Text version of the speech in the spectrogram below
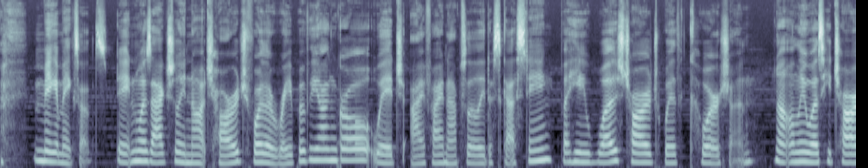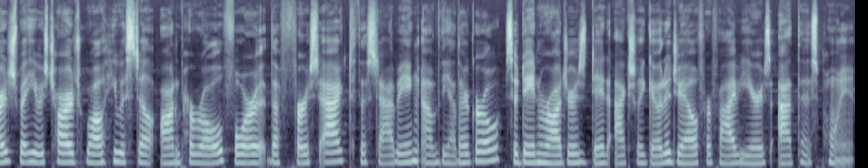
make it make sense. Dayton was actually not charged for the rape of the young girl, which I find absolutely disgusting, but he was charged with coercion. Not only was he charged, but he was charged while he was still on parole for the first act, the stabbing of the other girl. So Dayton Rogers did actually go to jail for five years at this point.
